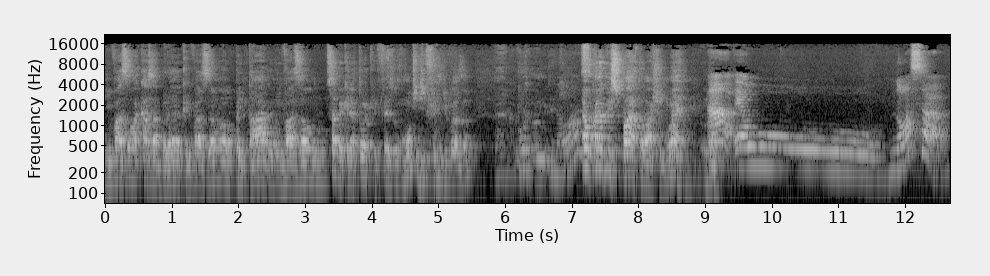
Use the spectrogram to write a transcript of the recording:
Invasão à Casa Branca, invasão ao Pentágono, invasão... Sabe aquele ator que fez um monte de filme de invasão? É dele? Nossa. É o cara do Esparta, eu acho, não é? Não? Ah, é o. Nossa!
